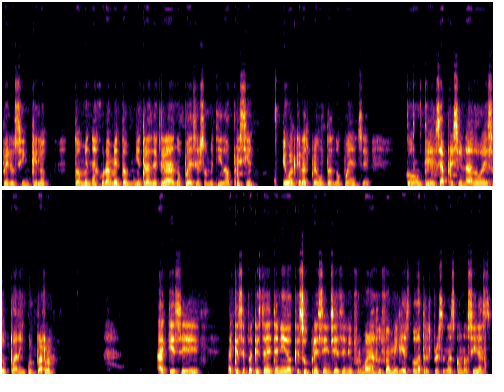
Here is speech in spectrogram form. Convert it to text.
pero sin que lo tomen a juramento. Mientras declara no puede ser sometido a presión. Igual que las preguntas no pueden ser con que se ha presionado eso para inculparlo a que se a que sepa que está detenido, que su presencia se le informará a sus familias o a otras personas conocidas,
